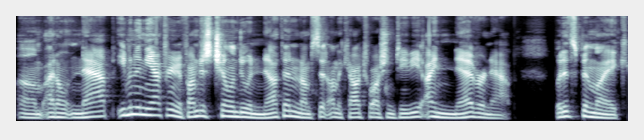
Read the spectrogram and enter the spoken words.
Um, I don't nap. Even in the afternoon, if I'm just chilling doing nothing and I'm sitting on the couch watching TV, I never nap. But it's been like,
